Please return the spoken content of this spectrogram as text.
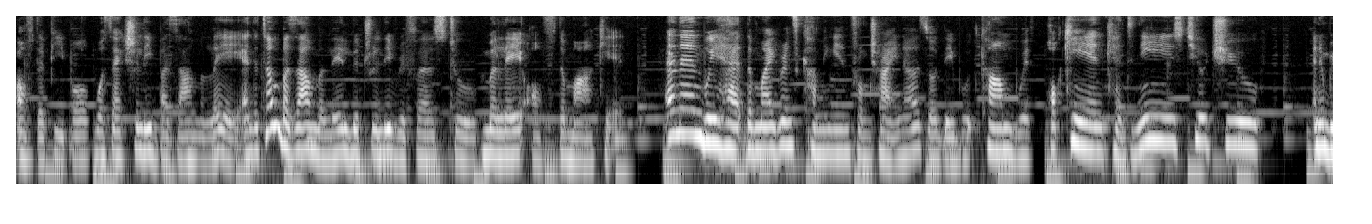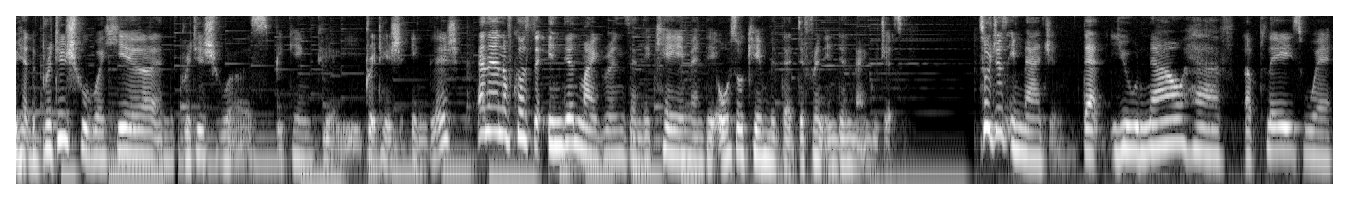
of the people was actually Bazar Malay, and the term Bazar Malay literally refers to Malay of the market. And then we had the migrants coming in from China, so they would come with Hokkien, Cantonese, Teochew, and then we had the British who were here, and the British were speaking clearly British English. And then, of course, the Indian migrants, and they came and they also came with their different Indian languages. So just imagine that you now have a place where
